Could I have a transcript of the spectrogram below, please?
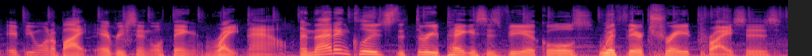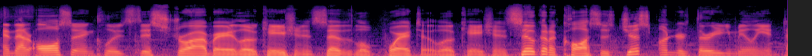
if you want to buy every single thing right now. And that includes the three Pegasus vehicles with their trade prices. And that also includes this Strawberry location instead of the La Puerta location. It's still going to cost us just under $30 million.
